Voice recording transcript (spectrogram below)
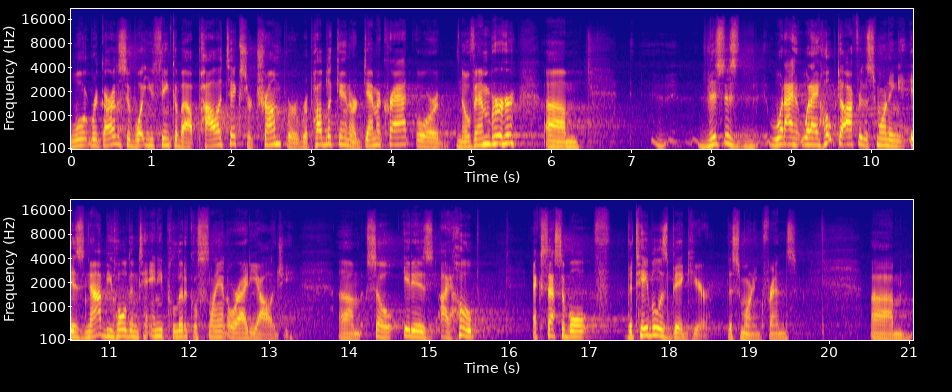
regardless of what you think about politics or Trump or Republican or Democrat or November, um, this is what I, what I hope to offer this morning is not beholden to any political slant or ideology. Um, so it is, I hope, accessible the table is big here this morning, friends. Um,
